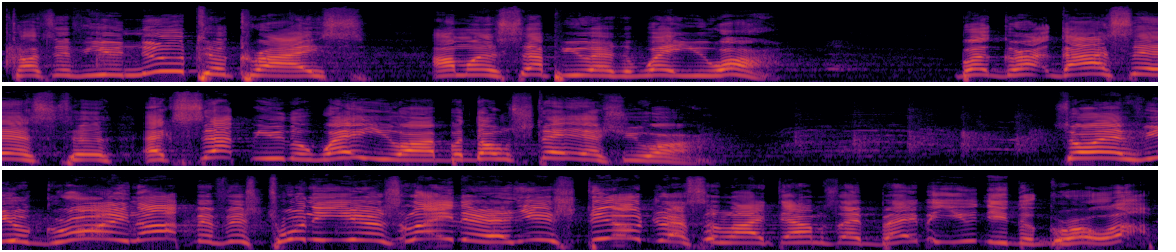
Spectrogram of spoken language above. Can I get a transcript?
Because if you're new to Christ, I'm going to accept you as the way you are. But God says to accept you the way you are, but don't stay as you are. So if you're growing up, if it's 20 years later and you're still dressing like that, I'm going to say, baby, you need to grow up.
